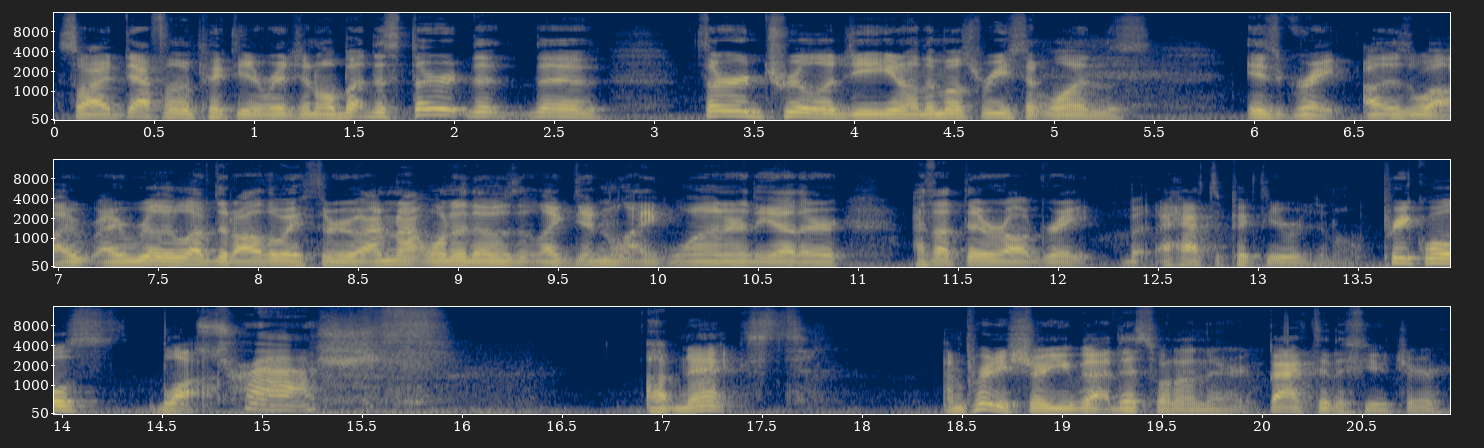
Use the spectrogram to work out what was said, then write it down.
So I definitely pick the original. But this third, the the third trilogy, you know, the most recent ones, is great uh, as well. I, I really loved it all the way through. I'm not one of those that like didn't like one or the other. I thought they were all great, but I have to pick the original. Prequels, blah. Trash. Up next, I'm pretty sure you've got this one on there. Back to the Future.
